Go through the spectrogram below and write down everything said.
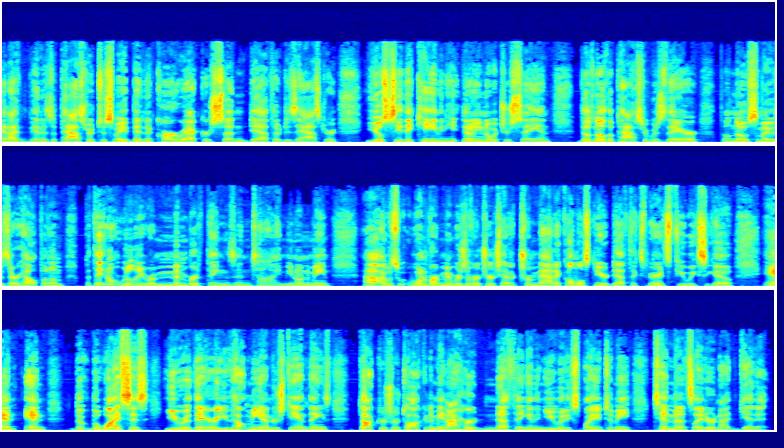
and I've been as a pastor to somebody who's been in a car wreck or sudden death or disaster, you'll see they can't even, they don't even know what you're saying. They'll know the pastor was there, they'll know somebody was there helping them, but they don't really remember things in time. You know what I mean? Uh, I was one of our members of our church had a traumatic, almost near death experience a few weeks ago, and and the, the wife says, "You were there, you helped me understand things." Doctors were talking to me, and I heard nothing, and then you would explain it to me ten minutes later, and I'd get it.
